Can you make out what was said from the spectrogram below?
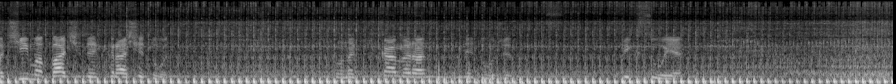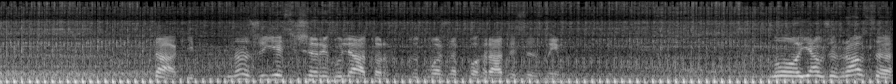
очима бачите краще тут. Ну, на- камера не дуже фіксує. Так, і в нас же є ще регулятор, тут можна погратися з ним. Ну, я вже грався,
